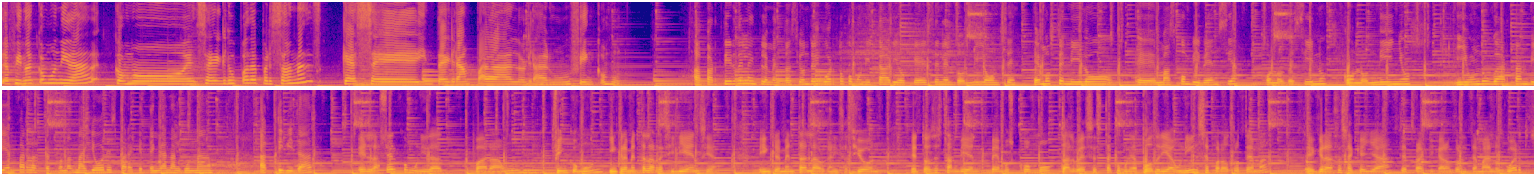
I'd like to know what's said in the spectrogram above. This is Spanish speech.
Defino comunidad como ese grupo de personas que se integran para lograr un fin común. A partir de la implementación del huerto comunitario, que es en el 2011, hemos tenido eh, más convivencia con los vecinos, con los niños y un lugar también para las personas mayores para que tengan alguna actividad. El hacer comunidad para un fin común incrementa la resiliencia, incrementa la organización. Entonces también vemos cómo tal vez esta comunidad podría unirse para otro tema eh, gracias a que ya se practicaron con el tema de los huertos.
